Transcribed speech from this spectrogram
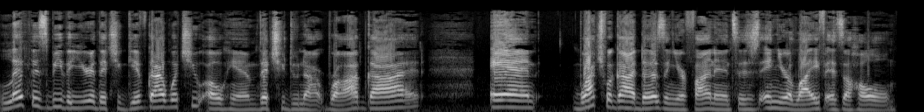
let this be the year that you give God what you owe him, that you do not rob God. And watch what God does in your finances, in your life as a whole.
